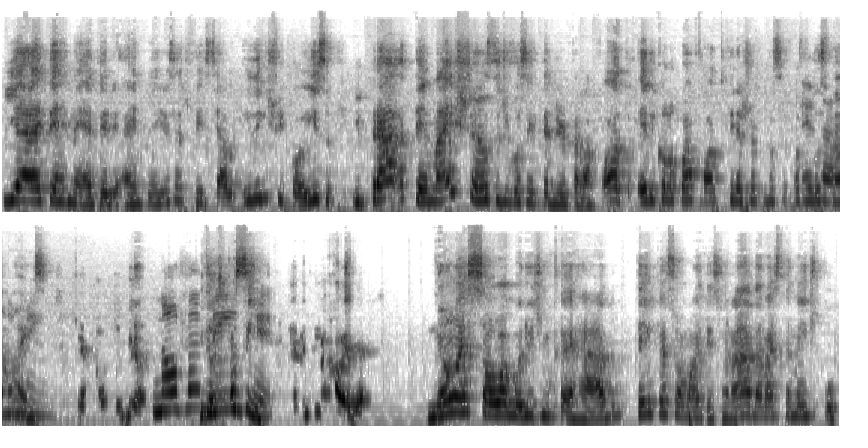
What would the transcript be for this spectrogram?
e a internet, a inteligência artificial identificou isso e para ter mais chance de você interagir pela foto, ele colocou a foto que ele achou que você fosse gostar mais, que é a foto. Novamente. Então, tipo assim, é a mesma coisa. Não é só o algoritmo que tá errado, tem pessoa mal intencionada, mas também, tipo,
